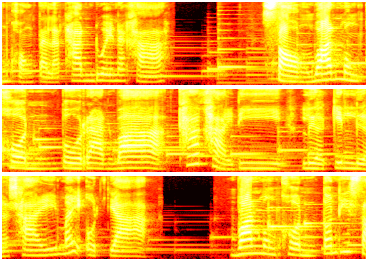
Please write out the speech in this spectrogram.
ำของแต่ละท่านด้วยนะคะ สองว่านมงคล โบราณว่า ค้าขายดี เหลือกินเหลือใช้ไม่อดอยาก ว่านมงคลต้นที่ส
